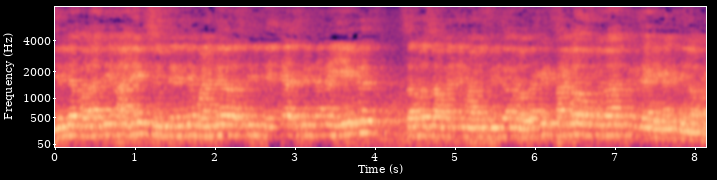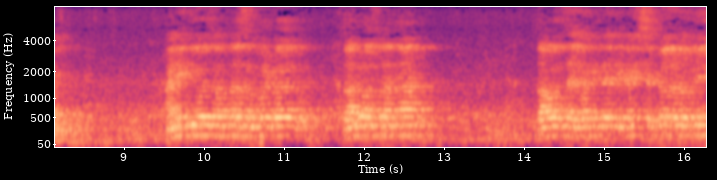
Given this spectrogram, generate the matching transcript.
जिल्ह्याभरातील अनेक शिवसेनेचे मान्यवर असतील नेते असतील त्यांना एकच सर्वसामान्य माणूस विचारत होता की चांगला उमेदवार त्या ठिकाणी दिला पाहिजे अनेक दिवस आमचा संपर्क असताना सावंत साहेबांनी त्या ठिकाणी शक्कल लढवली.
